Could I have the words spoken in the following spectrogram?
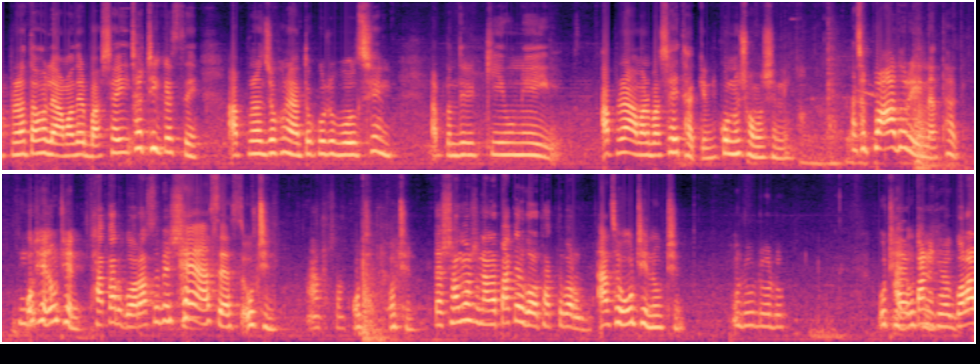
আপনারা তাহলে আমাদের বাসায় আচ্ছা ঠিক আছে। আপনারা যখন এত করে বলছেন আপনাদের কেউ নেই। আপনারা আমার বাসায় থাকেন কোনো সমস্যা নেই। আচ্ছা পা ধরেই না থাক। উঠেন উঠেন। থাকার ঘর আছে বেশ? হ্যাঁ আছে আছে উঠেন। আচ্ছা। উঠেন উঠেন। তার সমস্যা না পাকের ঘর থাকতে পারব। আচ্ছা উঠেন উঠেন। উঠো উঠো উঠো। উঠেন পানি খেয়ে গলা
